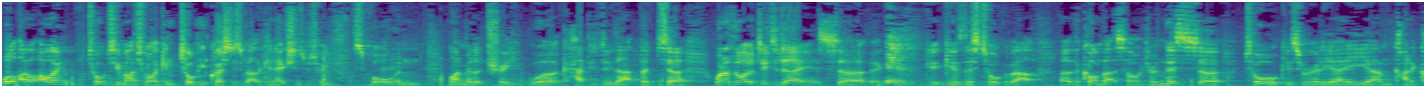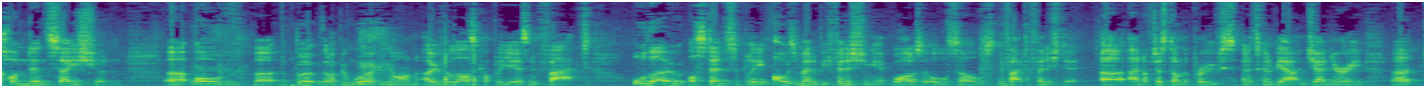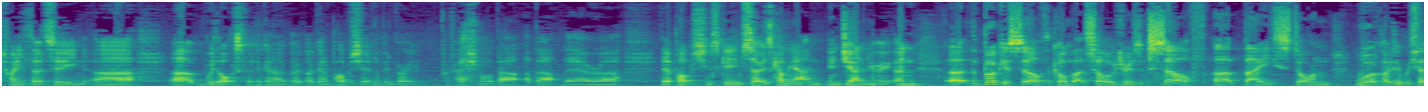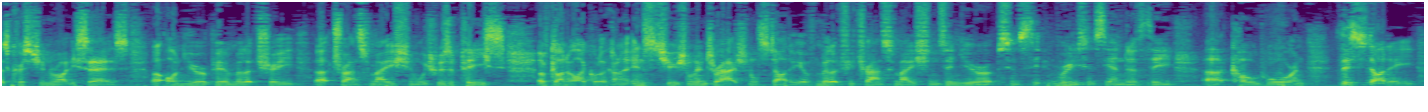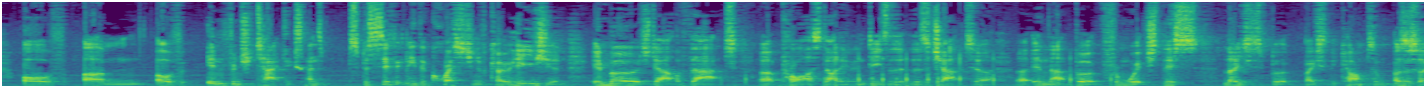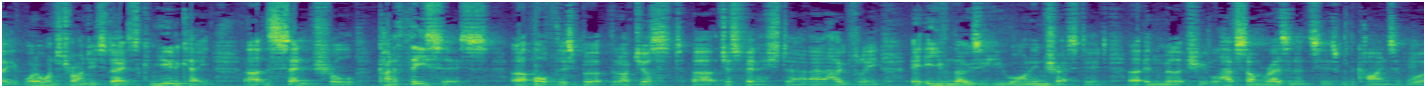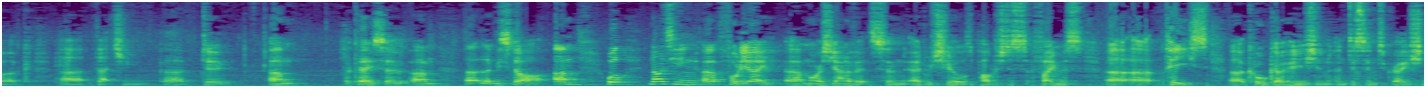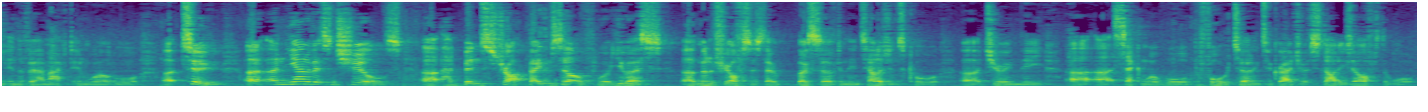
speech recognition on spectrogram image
well, I, I, won't talk too much. Well, I can talk in questions about the connections between sport and my military work. Happy to do that. But uh, what I thought I'd do today is uh, give, give, this talk about uh, the combat soldier. And this uh, talk is really a um, kind of condensation uh, of uh, the book that I've been working on over the last couple of years. And in fact, although ostensibly I was meant to be finishing it while I was at All Souls, in fact I finished it, uh, and I've just done the proofs, and it's going to be out in January uh, 2013 uh, uh, with Oxford. Are going, to, publish it, and I've been very professional about about their uh, their publishing scheme. So it's coming out in, in January, and uh, the book itself, The Combat Soldier, is itself uh, based on work I did, which, as Christian rightly says, uh, on European military uh, transformation, which was a piece of kind of I call it kind of institutional interactional study of military transformations in Europe since the, really since the end of the uh, Cold War, and this study of um, of infantry tactics and specifically the question of cohesion emerged out of that uh, prior study. And indeed, there's a chapter uh, in that book from which this latest book basically comes. And as I say, what I want to try and do today is to communicate uh, the central kind of thesis. Uh, of this book that I've just uh, just finished. Uh, hopefully, even those of you who aren't interested in the military will have some resonances with the kinds of work that you do. Um, Okay, so um, uh, let me start. Um, well, 1948, uh, Morris Janowitz and Edward Shils published a famous uh, uh piece uh, called Cohesion and Disintegration in the Wehrmacht in World War II. Uh, and Janowitz and Shils had been struck, they themselves were US military officers, they both served in the intelligence corps during the Second World War before returning to graduate studies after the war.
